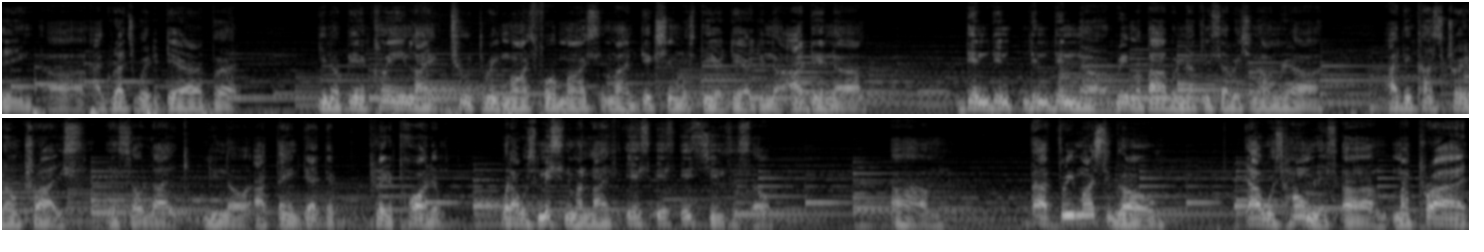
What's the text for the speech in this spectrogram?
Uh, I graduated there, but you know, being clean like two, three months, four months, my addiction was still there. You know, I didn't uh, didn't didn't didn't, didn't uh, read my Bible, nothing. In Salvation Army. I didn't concentrate on Christ, and so like you know, I think that that played a part of what I was missing in my life is is, is Jesus. So, um, about three months ago, I was homeless. Uh, my pride,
